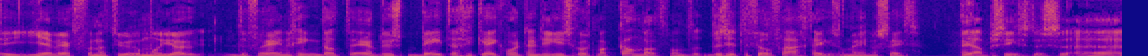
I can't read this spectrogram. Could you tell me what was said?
jij werkt voor Natuur en Milieu, de vereniging... dat er dus beter gekeken wordt naar de risico's. Maar kan dat? Want er zitten veel vraagtekens omheen nog steeds. Ja, precies. Dus uh,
